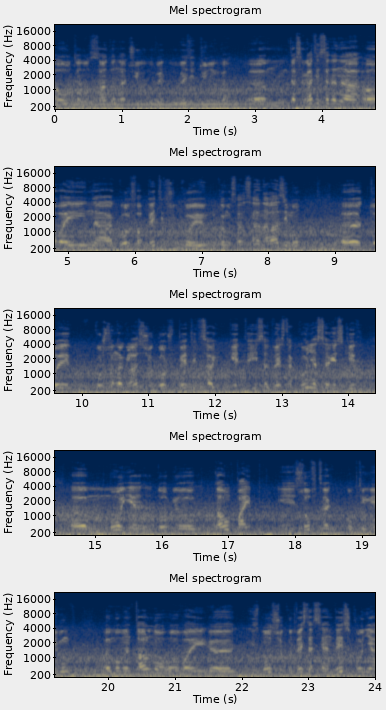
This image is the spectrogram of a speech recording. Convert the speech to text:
auta do sada, znači u, vezi tuninga. Da se vratim sada na, ovaj, na Golfa peticu koju, u kojemu sada, sada nalazimo, to je, kao što naglasio, Golf petica GTI sa 200 konja serijskih. moj je dobio downpipe i software optimirung, momentalno ovaj, iznosi oko 270 konja.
